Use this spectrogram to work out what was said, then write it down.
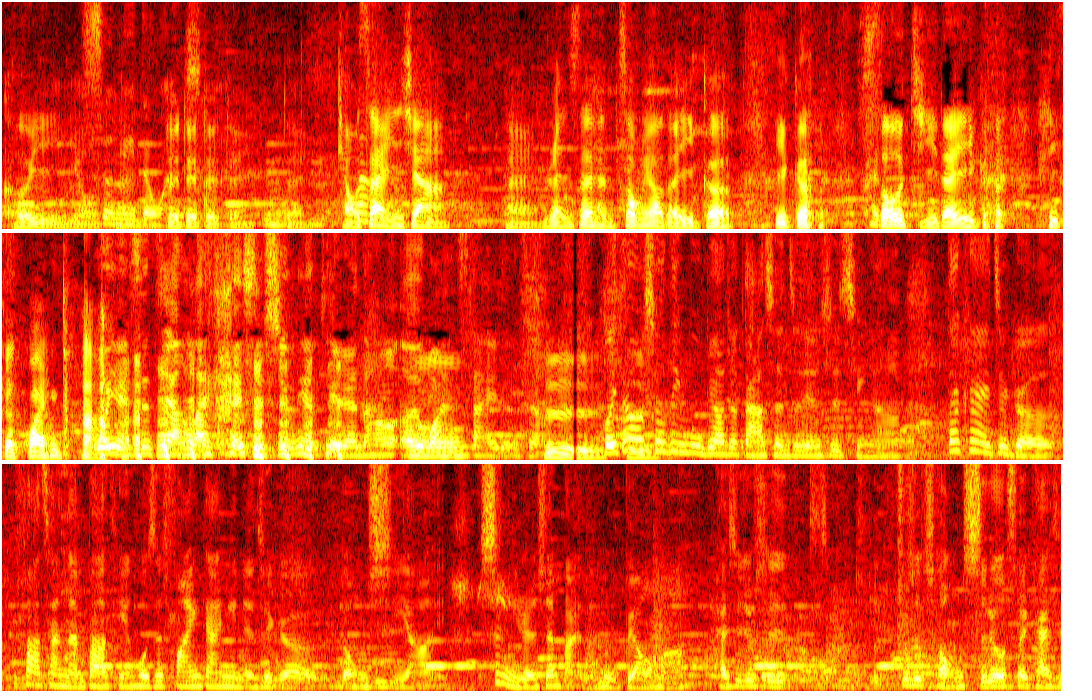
可以有顺利的完成。对对对对对，挑战一下。哎，人生很重要的一个一个收集的一个一个关卡。我也是这样来开始训练铁人，然后 而完赛的这样。是。回到设定目标就达成这件事情啊，大概这个发餐男霸天或是 fine dining 的这个东西啊，是你人生本来的目标吗？还是就是就是从十六岁开始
